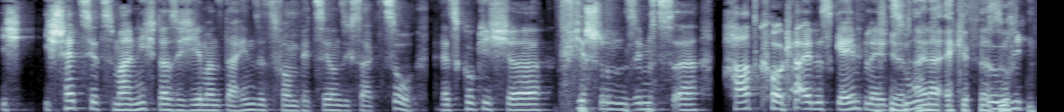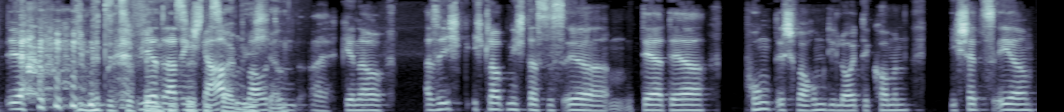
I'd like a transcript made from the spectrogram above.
ich, ich schätze jetzt mal nicht, dass sich jemand da hinsetzt vor dem PC und sich sagt, so, jetzt gucke ich äh, vier Stunden Sims äh, Hardcore geiles Gameplay Hier zu. In einer Ecke versuchen, ja, die Mitte zu finden wie er da den Garten baut und äh, genau. Also ich, ich glaube nicht, dass es eher der, der Punkt ist, warum die Leute kommen. Ich schätze eher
